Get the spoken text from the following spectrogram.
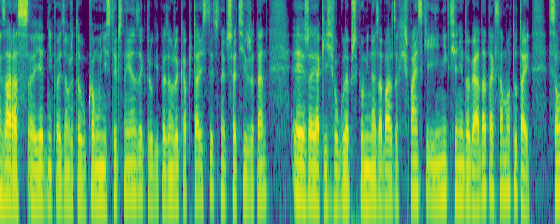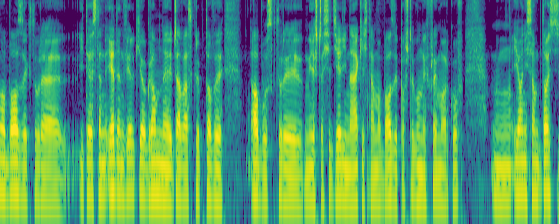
Zaraz e, jedni powiedzą, że to był komunistyczny język, drugi powiedzą, że kapitalistyczny, trzeci, że ten, e, że jakiś w ogóle przypomina za bardzo hiszpański i nikt się nie dogada. Tak samo tutaj są obozy, które i to jest ten jeden wielki, ogromny JavaScriptowy obóz, który jeszcze się dzieli na jakieś tam obozy poszczególnych frameworków mm, i oni są dość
